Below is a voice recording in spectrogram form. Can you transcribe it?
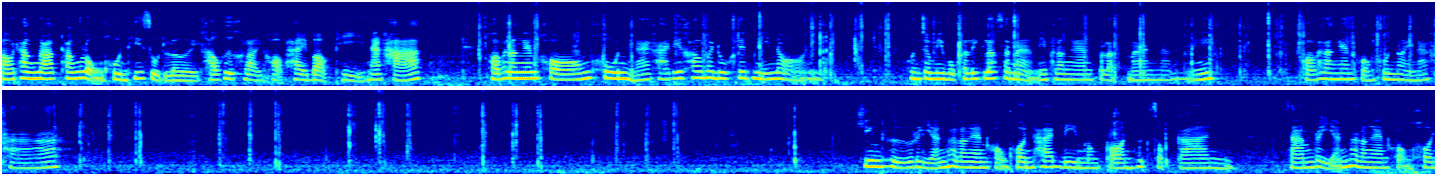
เขาทั้งรักทั้งหลงคุณที่สุดเลย เขาคือใครขอภัยบอกทีนะคะ ขอพลังงานของคุณนะคะที่เข้ามาดูคลิปนี้หน่อย คุณจะมีบุคลิกลักษณะมีพลังงานประมาณไหน ขอพลังงานของคุณหน่อยนะคะคิงถือเหรียญพลังงานของคนธาตุดินมังกรพฤกษกันสามเหรียญพลังงานของคน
